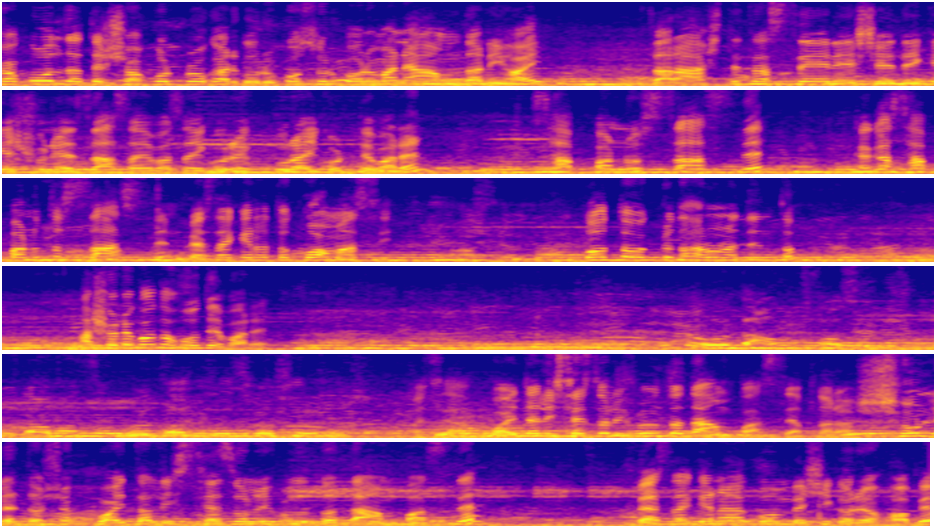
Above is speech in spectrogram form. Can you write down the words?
সকল জাতের সকল প্রকার গরু প্রচুর পরিমাণে আমদানি হয়। যারা আসতে চাচ্ছেন এসে দেখে শুনে যাচাই বাছাই করে কুড়াই করতে পারেন। ছাপ্পান্ন চাচ্ছে। কাকা, ছাপ্পান্ন তো চাচ্ছেন। বেচা কেন তো কম আছে। কত একটু ধারণা দেন তো। আসলে কত হতে পারে? পঁয়তাল্লিশ ছচল্লিশ আচ্ছা পঁয়তাল্লিশ, ছেচল্লিশ পর্যন্ত দাম পাচ্ছে, আপনারা শুনলেন দর্শক, পঁয়তাল্লিশ, ছেচল্লিশ পর্যন্ত দাম পাচ্ছে। বেচা কেনা কম বেশি করে হবে,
